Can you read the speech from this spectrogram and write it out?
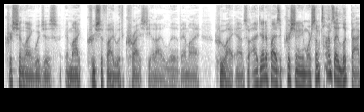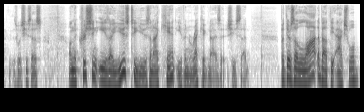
Christian language is, am I crucified with Christ, yet I live? Am I who I am? So I identify as a Christian anymore. Sometimes I look back, is what she says, on the Christianese I used to use, and I can't even recognize it, she said. But there's a lot about the actual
